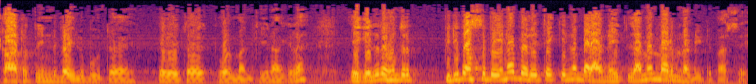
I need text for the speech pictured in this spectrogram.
කාටවත් ඉන්න බැයිලු භූත පෙරේත හොල්මන් තියනවා කියලා. ඒ ගෙදර හොඳට පිටිපස්ස පේන පෙරේතෙක් ඉන්න බලන්න. ඒ ළමයා මරුණා ඊට පස්සේ.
